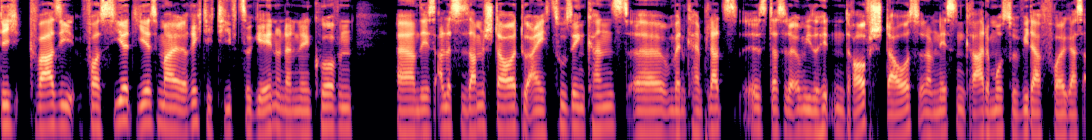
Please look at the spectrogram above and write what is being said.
dich quasi forciert, jedes Mal richtig tief zu gehen und dann in den Kurven ähm, sich das alles zusammenstaut, du eigentlich zusehen kannst äh, und wenn kein Platz ist, dass du da irgendwie so hinten drauf staust und am nächsten Gerade musst du wieder Vollgas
